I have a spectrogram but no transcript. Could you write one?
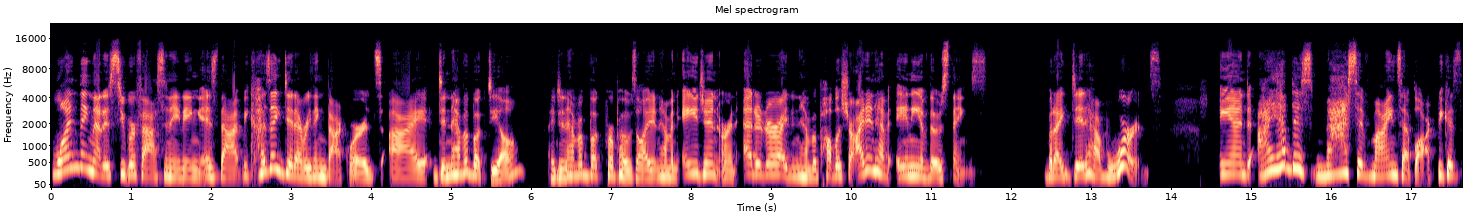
one thing that is super fascinating is that because I did everything backwards, I didn't have a book deal. I didn't have a book proposal. I didn't have an agent or an editor. I didn't have a publisher. I didn't have any of those things, but I did have words. And I had this massive mindset block because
